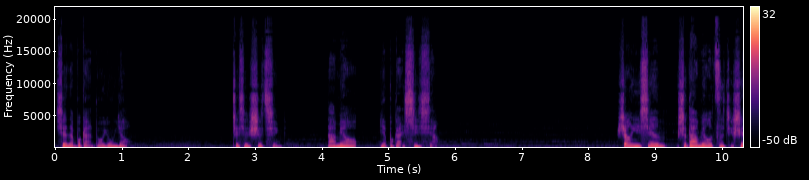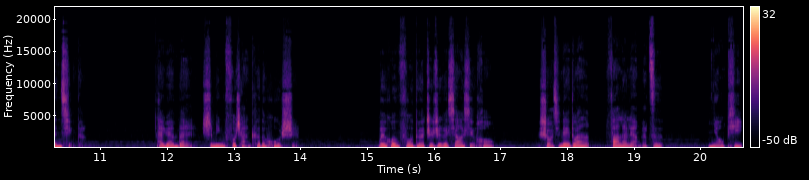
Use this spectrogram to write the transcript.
现在不敢多用药。这些事情，大喵也不敢细想。上一线是大喵自己申请的，她原本是名妇产科的护士。未婚夫得知这个消息后，手机那端发了两个字：“牛批。”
